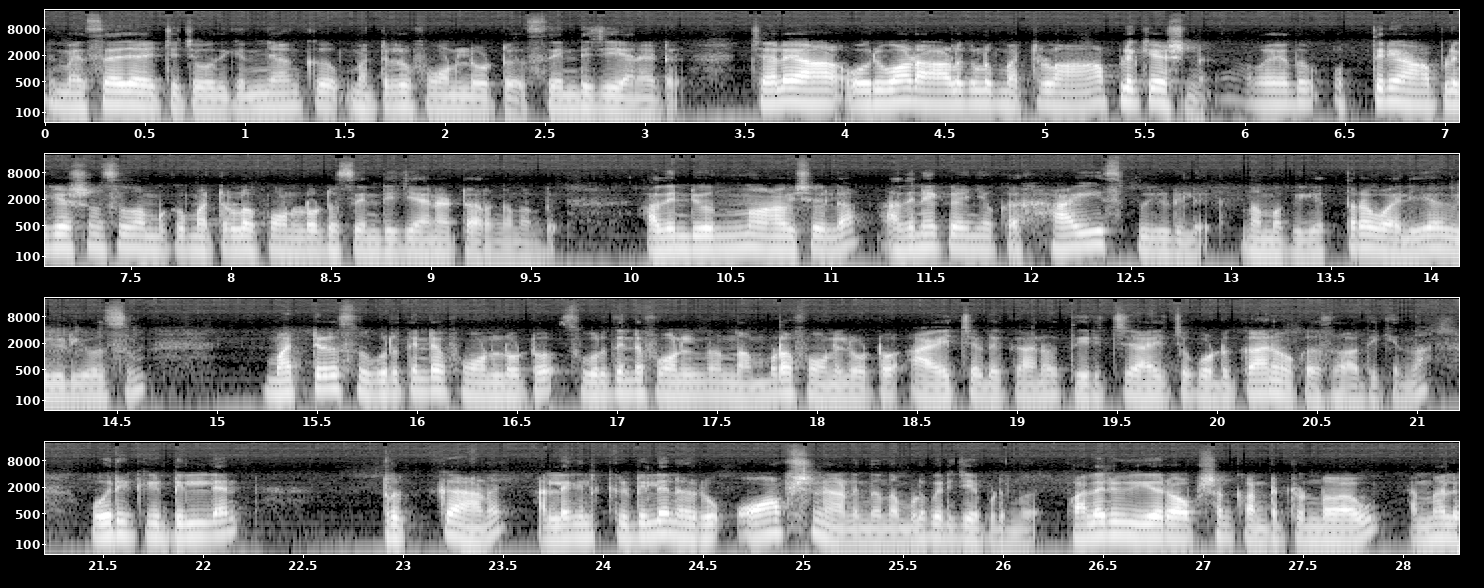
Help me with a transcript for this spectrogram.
മെസ്സേജ് അയച്ച് ചോദിക്കുന്നു. ഞങ്ങൾക്ക് മറ്റൊരു ഫോണിലോട്ട് സെൻഡ് ചെയ്യാനായിട്ട്. ചില ഒരുപാട് ആളുകൾ മറ്റുള്ള ആപ്ലിക്കേഷൻ അതായത് ഒത്തിരി ആപ്ലിക്കേഷൻസ് നമുക്ക് മറ്റുള്ള ഫോണിലോട്ട് സെൻഡ് ചെയ്യാനായിട്ട് ഇറങ്ങുന്നുണ്ട്. അതിന്റെ ഒന്നും ആവശ്യമില്ല. അതിനെ കഴിഞ്ഞൊക്കെ ഹൈ സ്പീഡിൽ നമുക്ക് എത്ര വലിയ വീഡിയോസും മറ്റൊരു സുഹൃത്തിന്റെ ഫോണിലോട്ടോ സുഹൃത്തിന്റെ ഫോണിൽ നിന്ന് നമ്മുടെ ഫോണിലോട്ടോ അയച്ചെടുക്കാനോ തിരിച്ചയച്ച് കൊടുക്കാനോ ഒക്കെ സാധിക്കുന്ന ഒരു കിടിലൻ ട്രിക്കാണ് അല്ലെങ്കിൽ കിടിലൻ ഒരു ഓപ്ഷനാണ് ഇന്ന് നമ്മൾ പരിചയപ്പെടുന്നത്. പലരും ഈ ഒരു ഓപ്ഷൻ കണ്ടിട്ടുണ്ടാവും. എന്നാൽ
